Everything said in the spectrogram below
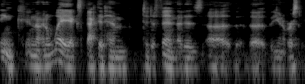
think, in, in a way, expected him to defend. That is uh, the, the, the university.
